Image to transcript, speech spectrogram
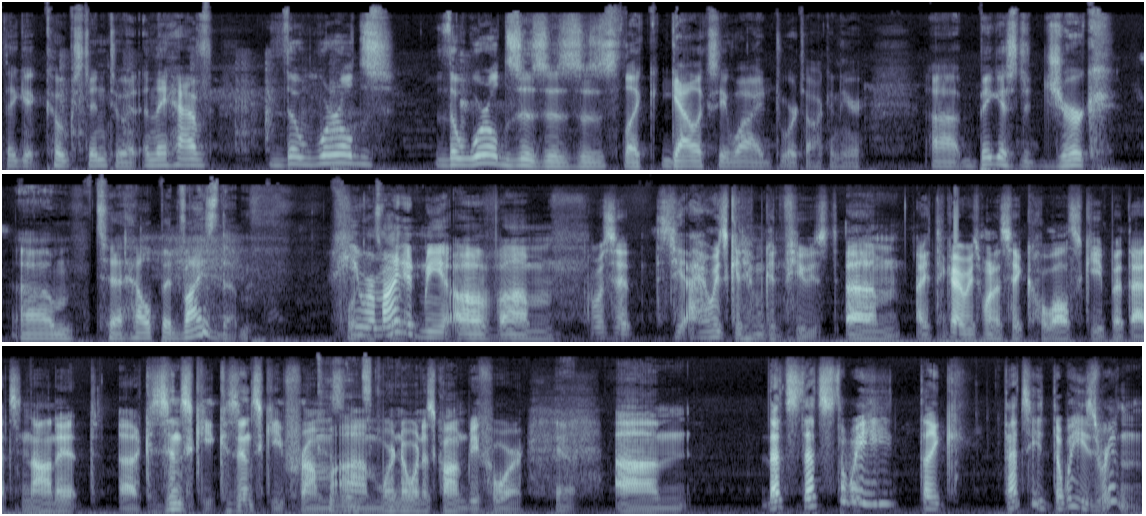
they get coaxed into it, and they have the world's the world's like galaxy wide. We're talking here, uh, biggest jerk um, to help advise them. He reminded me of um, what was it? See, I always get him confused. Um, I think I always want to say Kowalski, but that's not it. Uh, Kaczynski, Kaczynski from Um, Where No One Has Gone Before. Um, that's that's the way he like. That's he, the way he's written.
